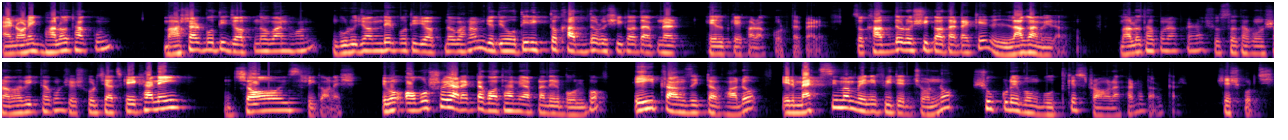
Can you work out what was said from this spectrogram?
and অনেক ভালো থাকুন ভাষার প্রতি যত্নবান হন, গুরুজনদের প্রতি যত্নবান হন যদি অতিরিক্ত খাদ্য রসিকতা আপনার হেলথকে খারাপ করতে পারে। সো খাদ্য রসিকতাটাকে লাগামে রাখুন। ভালো থাকুন আপনারা, সুস্থ থাকুন, স্বাভাবিক থাকুন। শেষ করছি আজকে এখানেই। জয় শ্রী গণেশ। এবং অবশ্যই আরেকটা কথা আমি আপনাদের বলব, এই ট্রানজিটটা ভালো, এর ম্যাক্সিমাম বেনিফিটের জন্য শুক্র এবং বুধকে স্ট্রং রাখাটা দরকার। শেষ করছি।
